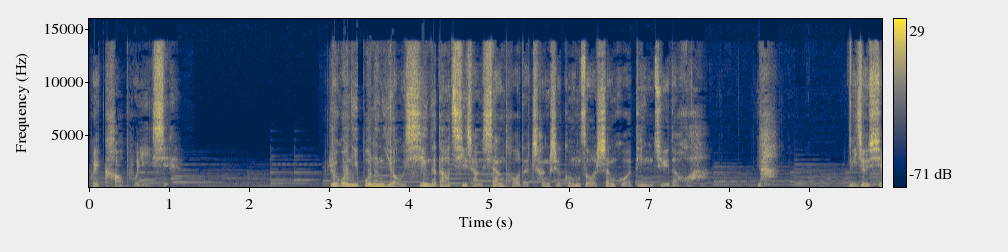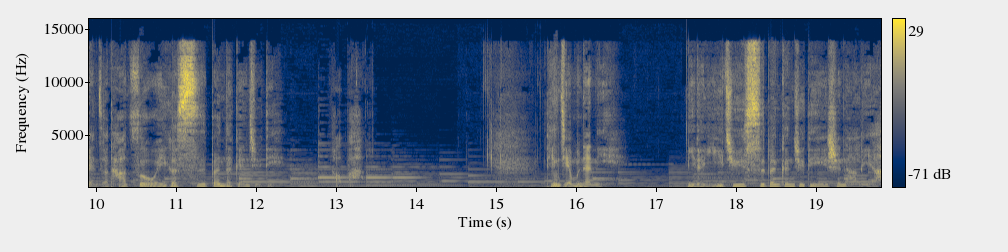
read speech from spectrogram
会靠谱一些。如果你不能有幸的到气场相投的城市工作、生活、定居的话，那。你就选择它作为一个私奔的根据地，好吧？听节目的你，你的宜居私奔根据地是哪里啊？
